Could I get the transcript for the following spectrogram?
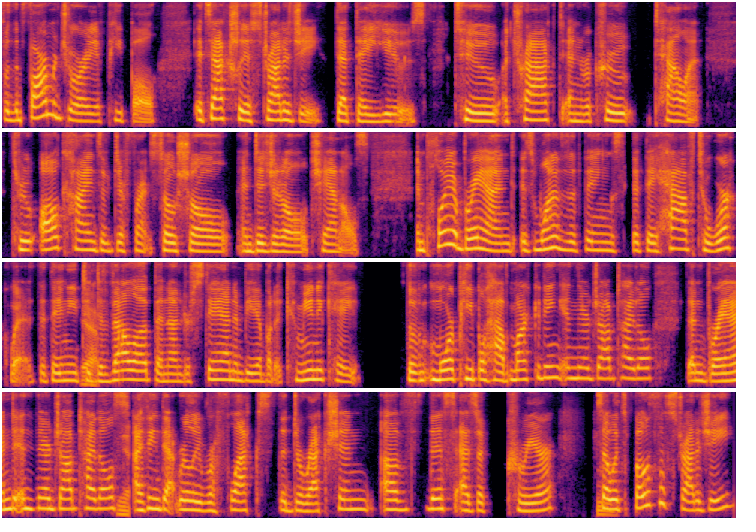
For the far majority of people, it's actually a strategy that they use to attract and recruit talent through all kinds of different social and digital channels. Employer brand is one of the things that they have to work with, that they need Yeah. to develop and understand and be able to communicate. The more people have marketing in their job title than brand in their job titles, Yeah. I think that really reflects the direction of this as a career. So mm. it's both a strategy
